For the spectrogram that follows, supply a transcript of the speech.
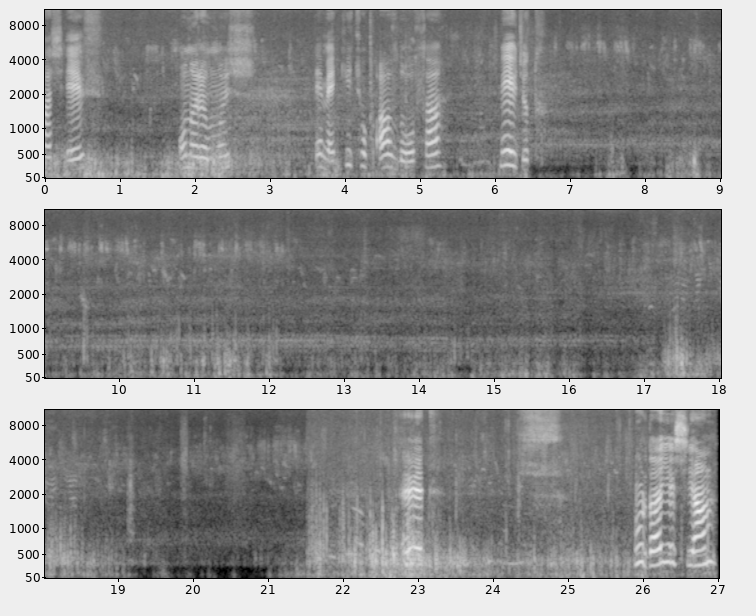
taş ev onarılmış. Demek ki çok az da olsa mevcut. Evet. Burada yaşayan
